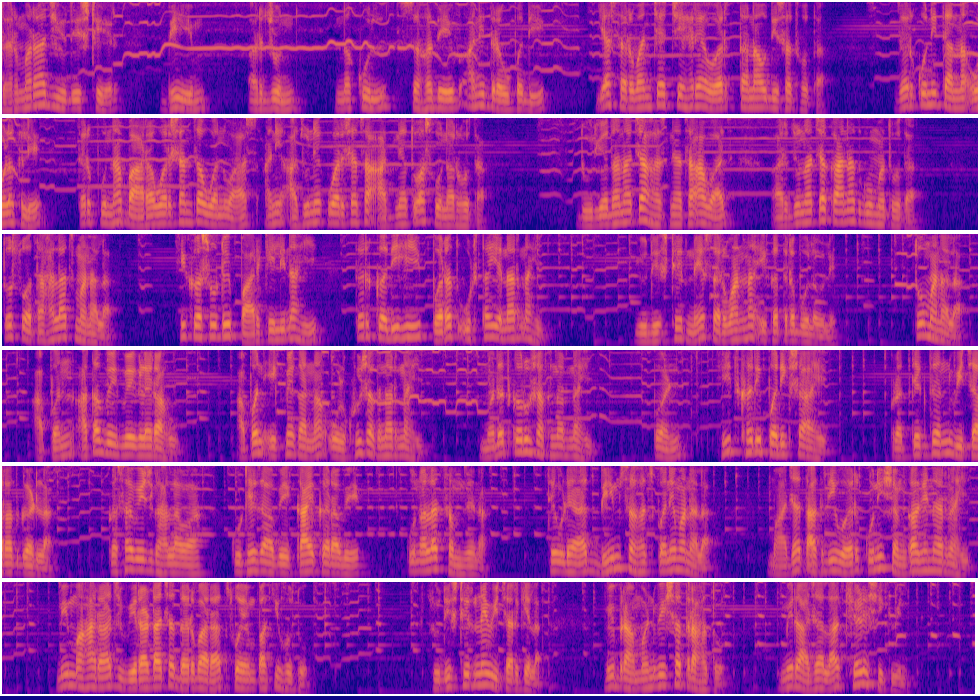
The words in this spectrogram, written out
धर्मराज युधिष्ठिर भीम अर्जुन नकुल सहदेव आणि द्रौपदी या सर्वांच्या चेहऱ्यावर तणाव दिसत होता. जर कोणी त्यांना ओळखले तर पुन्हा बारा वर्षांचा वनवास आणि अजून एक वर्षाचा आज्ञातवास होणार होता. दुर्योधनाच्या हसण्याचा आवाज अर्जुनाच्या कानात घुमत होता. तो स्वतःलाच म्हणाला ही कसोटी पार केली नाही तर कधीही परत उठता येणार नाही. युधिष्ठिरने सर्वांना एकत्र बोलवले. तो म्हणाला आपण आता वेगवेगळे राहू. आपण एकमेकांना ओळखू शकणार नाही मदत करू शकणार नाही पण हीच खरी परीक्षा आहे. प्रत्येकजण विचारात घडला कसा वेश घालावा कुठे जावे काय करावे कुणालाच समजेना. तेवढ्यात भीम सहजपणे म्हणाला माझ्या ताकदीवर कुणी शंका घेणार नाही. मी महाराज विराटाच्या दरबारात स्वयंपाकी होतो. युधिष्ठिरने विचार केला मी ब्राह्मण वेशात राहतो. मी राजाला खेळ शिकवीन.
